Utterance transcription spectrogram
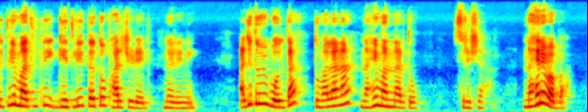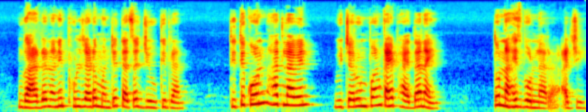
तिथली माती ती घेतली तर तो फार चिडेल नलिनी. आजी तुम्ही बोलता? तुम्हाला ना नाही म्हणणार तो. श्रीषा नाही रे बाबा. गार्डन आणि फुलझाडं म्हणजे त्याचा जीव की प्राण. तिथे कोण हात लावेल? विचारून पण काही फायदा नाही. तो नाहीच बोलणार आजी.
